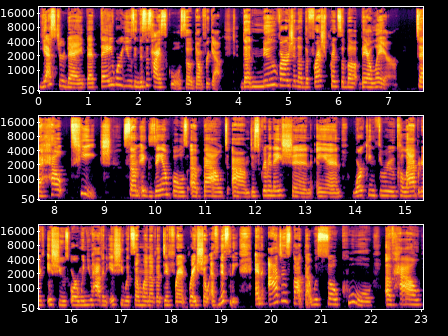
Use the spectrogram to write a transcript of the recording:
yesterday that they were using this is high school, so don't freak out. The new version of the Fresh Prince of Bel Air to help teach some examples about um, discrimination and working through collaborative issues or when you have an issue with someone of a different racial ethnicity. And I just thought that was so cool of how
